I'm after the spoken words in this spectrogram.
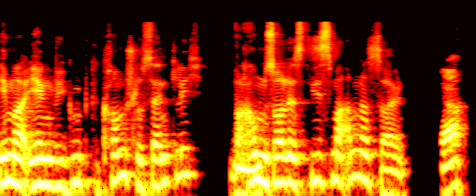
immer irgendwie gut gekommen, schlussendlich. Warum Mhm. soll es dieses Mal anders sein? ja.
